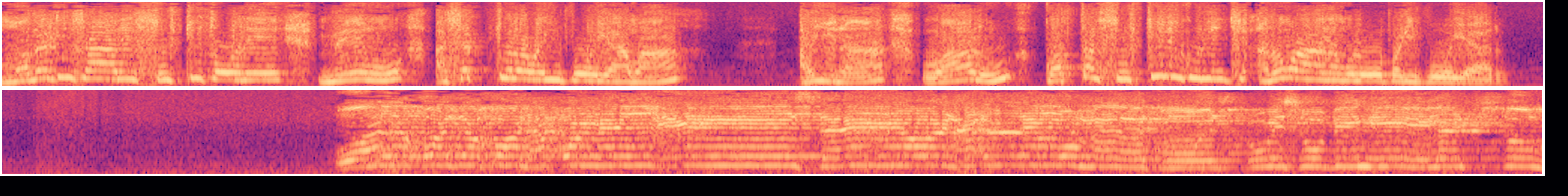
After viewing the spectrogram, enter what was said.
మొదటిసారి సృష్టితోనే మేము అశక్తులమైపోయామా? అయినా వారు కొత్త సృష్టిని గురించి అనుమానములో పడిపోయారు. ولقد خلقنا الإنسان ونعلم ما توسوس به نفسه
